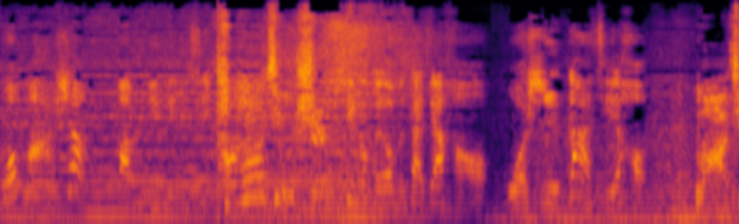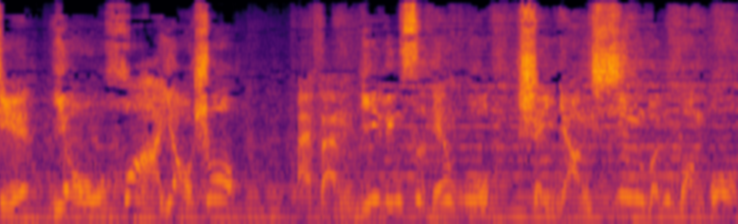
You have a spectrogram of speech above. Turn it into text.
我马上帮您联系。他就是听众朋友们，大家好，我是辣姐好男。辣姐有话要说。FM 一零四点五，沈阳新闻广播，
